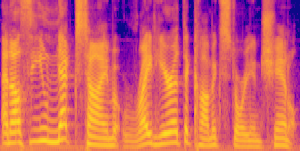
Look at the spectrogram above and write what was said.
and I'll see you next time right here at the Comicstorian channel.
